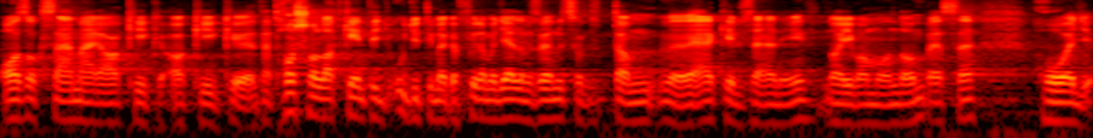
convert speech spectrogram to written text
azok számára, akik, akik tehát hasonlatként így úgy üti meg a fülem, hogy jellemzően úgy szoktam elképzelni, naivan mondom persze, hogy,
